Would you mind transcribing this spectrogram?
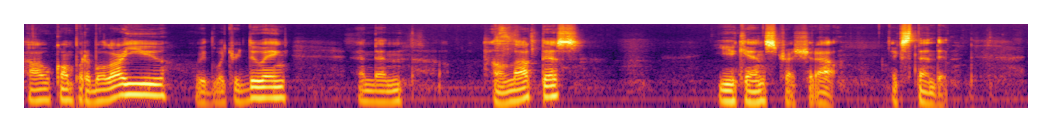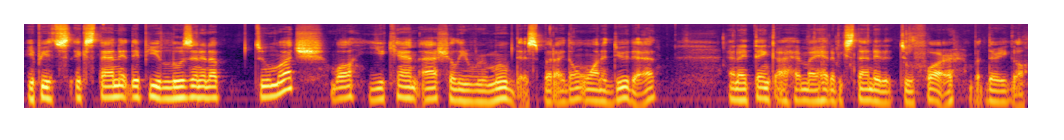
how comfortable are you with what you're doing and then unlock this you can stretch it out extend it. If you extend it if you loosen it up too much, well, you can actually remove this, but I don't want to do that. And I think I have my head extended it too far, but there you go.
